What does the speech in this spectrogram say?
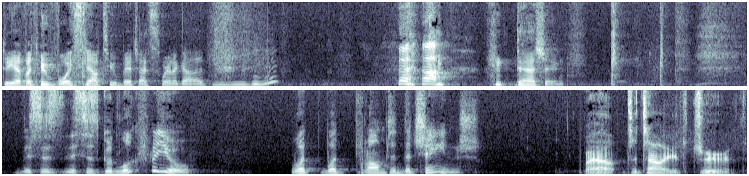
Do you have a new voice now too, bitch? I swear to God. Dashing. This is this is good luck for you. What what prompted the change? Well, to tell you the truth,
